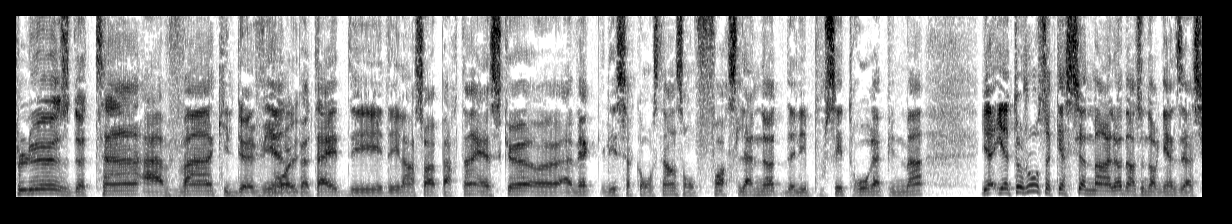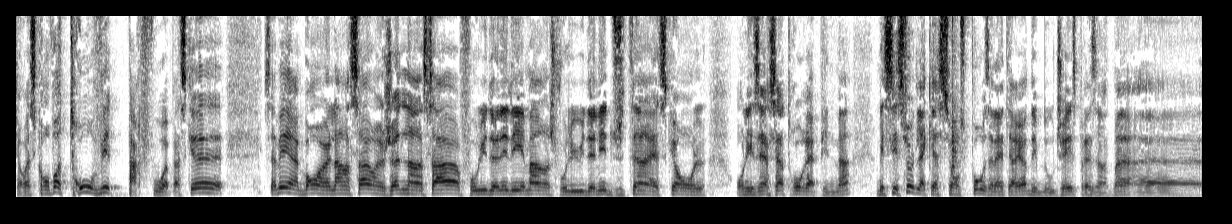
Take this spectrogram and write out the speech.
plus de temps avant qu'ils deviennent peut-être des, lanceurs partants? Est-ce que, euh, avec les circonstances, on force la note de les pousser trop rapidement? Il y, a, toujours ce questionnement-là dans une organisation. Est-ce qu'on va trop vite parfois? Parce que, vous savez, un, bon, un lanceur, un jeune lanceur, il faut lui donner des manches, il faut lui donner du temps. Est-ce qu'on on les insère trop rapidement? Mais c'est sûr que la question se pose à l'intérieur des Blue Jays présentement euh,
